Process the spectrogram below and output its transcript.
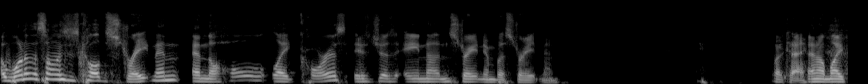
one of the songs is called straightening and the whole like chorus is just ain't nothing straightening but straightening Okay, and i'm like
